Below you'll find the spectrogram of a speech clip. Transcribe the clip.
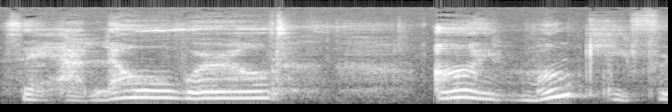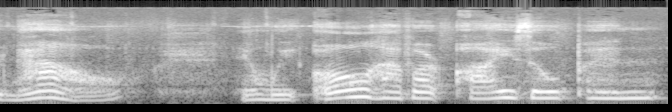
Say hello, world. I'm Monkey for now, and we all have our eyes open.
